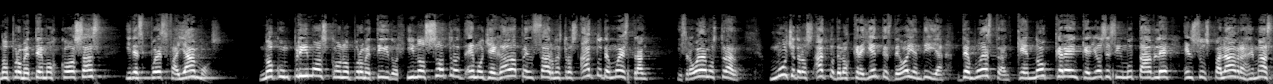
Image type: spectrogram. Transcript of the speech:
Nos prometemos cosas y después fallamos. No cumplimos con lo prometido. Y nosotros hemos llegado a pensar, nuestros actos demuestran, y se lo voy a demostrar, muchos de los actos de los creyentes de hoy en día demuestran que no creen que Dios es inmutable en sus palabras. Además,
